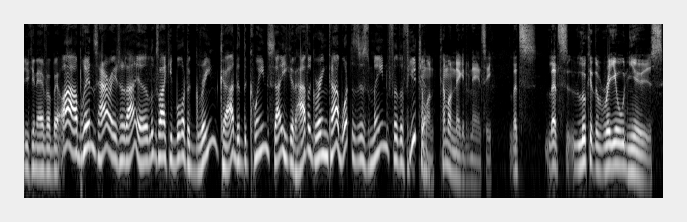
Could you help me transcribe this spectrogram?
you can ever be. Ah, Prince Harry today. It looks like he bought a green card. Did the Queen say he could have a green card? What does this mean for the future? Come on, come on, negative Nancy. Let's let's look at the real news.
